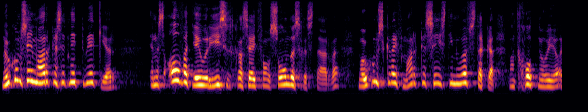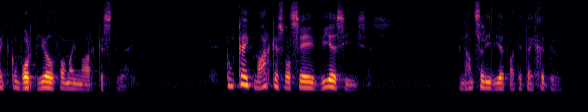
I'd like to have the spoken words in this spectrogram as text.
Nou hoekom sê Markus dit net twee keer? En is al wat jy oor Jesus gesê het van sondes gesterwe, maar hoekom skryf Markus 16 hoofstukke? Want God nooi jou uit kom word deel van my Markus storie. Kom kyk, Markus wil sê wie is Jesus? En dan sal jy weet wat het hy gedoen.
